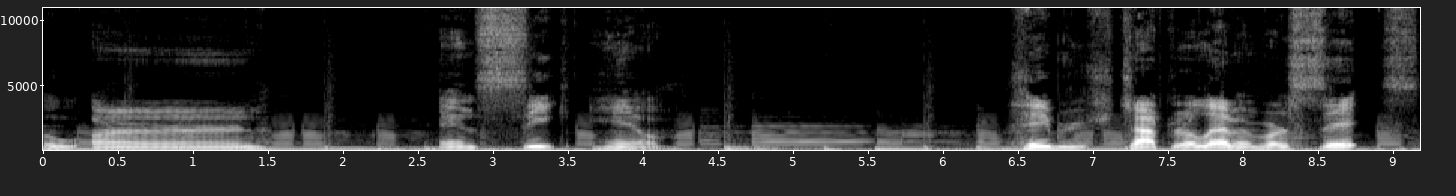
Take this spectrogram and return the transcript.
who earn and seek him. Hebrews chapter 11 verse 6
